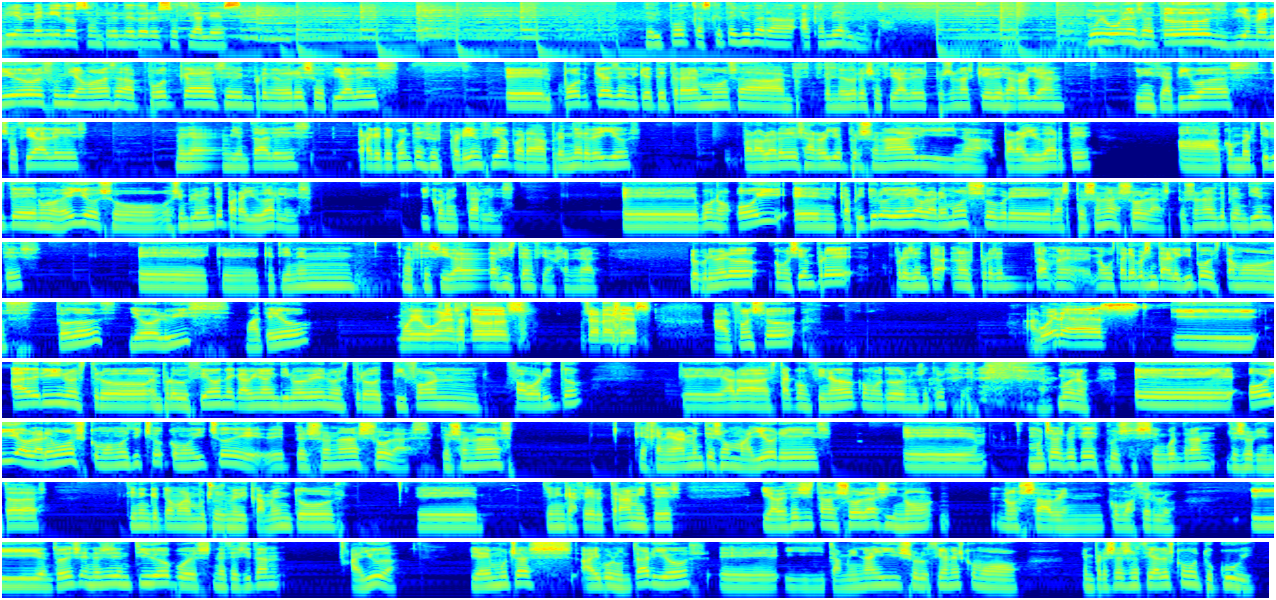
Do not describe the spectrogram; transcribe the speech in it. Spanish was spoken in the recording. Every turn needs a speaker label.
Speaker 1: Bienvenidos a Emprendedores Sociales, el podcast que te ayudará a cambiar el mundo.
Speaker 2: Muy buenas a todos, bienvenidos un día más a Podcast Emprendedores Sociales, el podcast en el que te traemos a emprendedores sociales, personas que desarrollan iniciativas sociales, medioambientales, para que te cuenten su experiencia, para aprender de ellos, para hablar de desarrollo personal y nada, para ayudarte a convertirte en uno de ellos o, simplemente para ayudarles y conectarles. Eh, bueno, hoy, en el capítulo de hoy hablaremos sobre las personas solas, personas dependientes eh, que, tienen necesidad de asistencia en general. Lo primero, como siempre, presenta, nos presenta, me, gustaría presentar al equipo. Estamos todos, yo, Luis, Mateo.
Speaker 3: Muy buenas a todos, muchas gracias.
Speaker 2: Alfonso.
Speaker 4: Buenas.
Speaker 2: Y Adri, nuestro en producción de Cabina 29, nuestro tifón favorito, que ahora está confinado como todos nosotros. bueno, eh, hoy hablaremos, como hemos dicho, como he dicho, de, personas solas, personas que generalmente son mayores, eh, muchas veces pues se encuentran desorientadas, tienen que tomar muchos medicamentos, eh, tienen que hacer trámites y a veces están solas y no, no saben cómo hacerlo. Y entonces, en ese sentido, pues necesitan ayuda. Y hay muchas, hay voluntarios eh, y también hay soluciones como empresas sociales como Tucubi.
